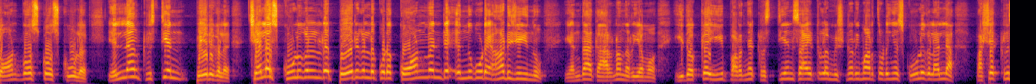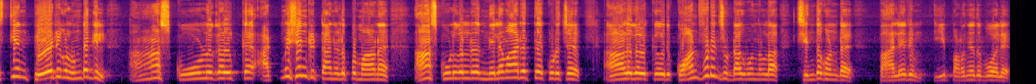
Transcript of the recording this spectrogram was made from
ഡോൺ ബോസ്കോ സ്കൂൾ. എല്ലാം ക്രിസ്ത്യൻ പേരുകൾ ചില സ്കൂളുകളുടെ പേരുകളുടെ കൂടെ കോൺവെന്റ് എന്നുകൂടെ ആഡ് ചെയ്യുന്നു. എന്താ കാരണം എന്നറിയാമോ ഇതൊക്കെ ഈ പറഞ്ഞ ക്രിസ്ത്യൻസ് ആയിട്ടുള്ള മിഷണറിമാർ തുടങ്ങിയ സ്കൂളുകളല്ല. പക്ഷേ ക്രിസ്ത്യൻ പേരുകളുണ്ടെങ്കിൽ ആ സ്കൂളുകൾക്ക് അഡ്മിഷൻ കിട്ടാൻ എളുപ്പമാണ്. ആ സ്കൂളുകളുടെ നിലവാരത്തെക്കുറിച്ച് ആളുകൾക്ക് ഒരു കോൺഫിഡൻസ് ഉണ്ടാകുമെന്നുള്ള ചിന്ത കൊണ്ട് പലരും ഈ പറഞ്ഞതുപോലെ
